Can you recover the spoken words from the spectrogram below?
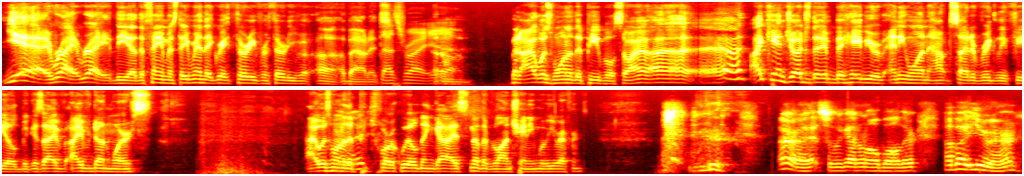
Yeah, right, right. The uh, the famous they ran that great thirty for thirty uh, about it. That's right. Yeah. Um, but I was one of the people, so I, I I can't judge the behavior of anyone outside of Wrigley Field because I've I've done worse. I was one of the Alright. pitchfork wielding guys. Another Lon Chaney movie reference. All right, so we got an all ball there. How about you, Aaron?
